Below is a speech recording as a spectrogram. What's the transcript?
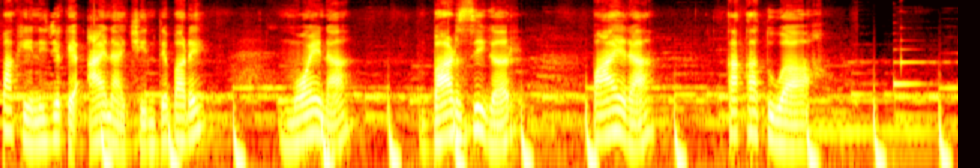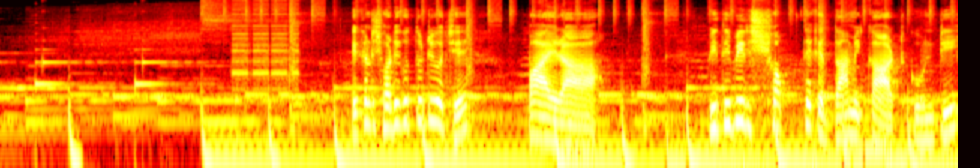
পাখি নিজেকে আয়নায় চিনতে পারে? ময়না, বার্জিগার, পায়রা, কাকাতুয়া। এখানে সঠিক উত্তরটি হচ্ছে পায়রা। পৃথিবীর সব থেকে দামি কাঠ কোনটি?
